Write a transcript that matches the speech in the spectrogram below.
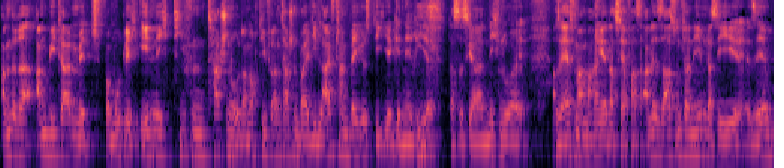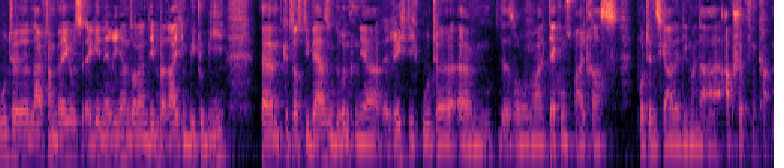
andere Anbieter mit vermutlich ähnlich tiefen Taschen oder noch tieferen Taschen, weil die Lifetime Values, die ihr generiert, das ist ja nicht nur, also erstmal machen ja das ja fast alle SaaS-Unternehmen, dass sie sehr gute Lifetime Values äh, generieren, sondern in dem Bereich im B2B ähm, gibt es aus diversen Gründen ja richtig gute ähm, sagen wir mal, Deckungsbeitragspotenziale, die man da abschöpfen kann.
